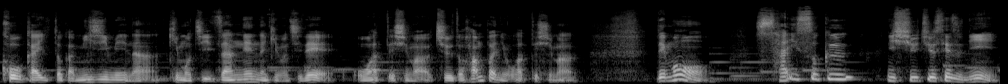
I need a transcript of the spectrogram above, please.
後悔とか惨めな気持ち残念な気持ちで終わってしまう中途半端に終わってしまう。でも最速に集中せずに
